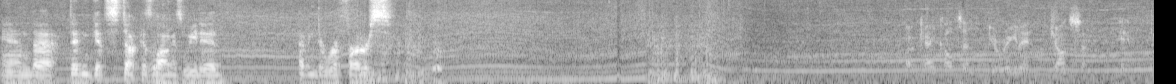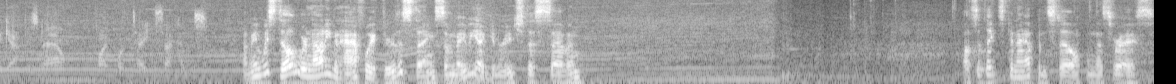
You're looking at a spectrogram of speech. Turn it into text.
And uh, didn't get stuck as long as we did, having to reverse. Okay, Colton, you're reeling. Johnson in. The gap is now 5.8 seconds. I mean, we still, we're not even halfway through this thing, so maybe I can reach this 7. Lots of things can happen still in this race.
